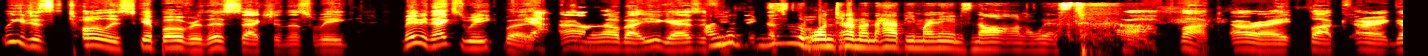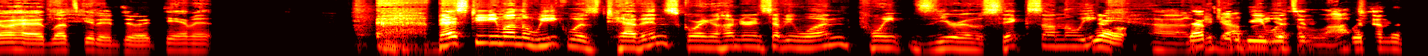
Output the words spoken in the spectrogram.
We could just totally skip over this section this week. Maybe next week, but Yeah. I don't know about you guys. If I'm you just- think this that's is the one time I'm happy my name's not on a list. Oh, fuck. All right. Fuck. All right. Go ahead. Let's get into it. Damn it. Best team on the week was Tevin, scoring 171.06 on the week. Yo, uh, that's good gonna job. be buddy. That's a within, lot. within the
